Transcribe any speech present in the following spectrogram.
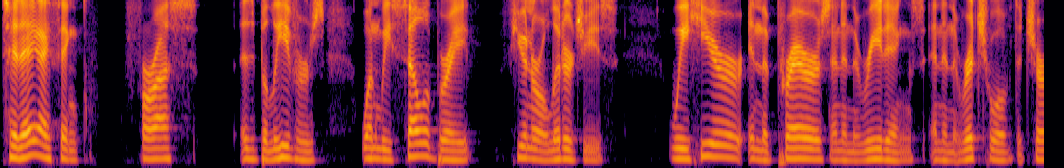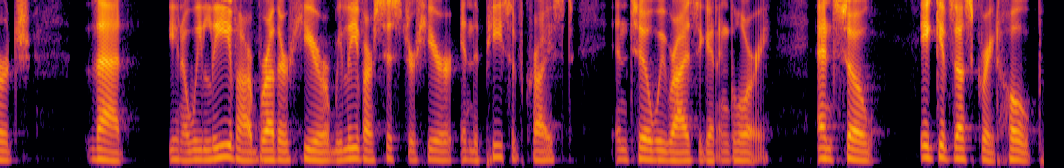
today, I think for us as believers, when we celebrate funeral liturgies, we hear in the prayers and in the readings and in the ritual of the church that you know we leave our brother here, we leave our sister here in the peace of Christ until we rise again in glory. And so it gives us great hope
